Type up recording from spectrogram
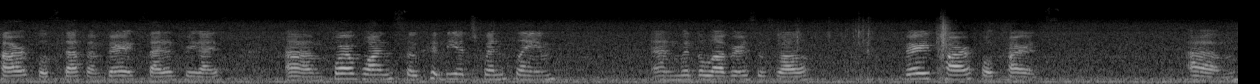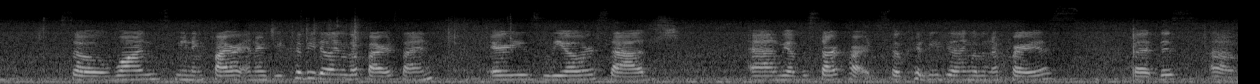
powerful stuff. I'm very excited for you guys. Um, four of Wands, so could be a twin flame. And with the lovers as well. Very powerful cards. Um, so Wands, meaning fire energy, could be dealing with a fire sign. Aries, Leo, or Sag. And we have the star card, so could be dealing with an Aquarius. But this um,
